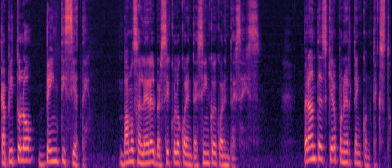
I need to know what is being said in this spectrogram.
capítulo 27. Vamos a leer el versículo 45 y 46. Pero antes quiero ponerte en contexto.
